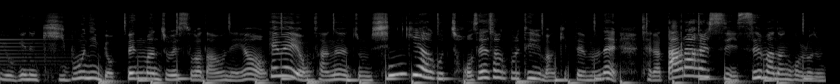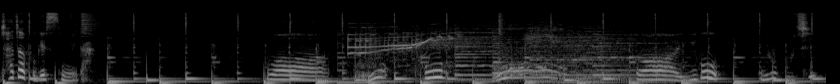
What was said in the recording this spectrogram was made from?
여기는 기본이 몇백만 조회수가 나오네요. 해외 영상은 좀 신기하고 저세상 꿀팁이 많기 때문에 제가 따라할 수 있을 만한 걸로 좀 찾아보겠습니다. 와, 오, 와 이거 이거 뭐지?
